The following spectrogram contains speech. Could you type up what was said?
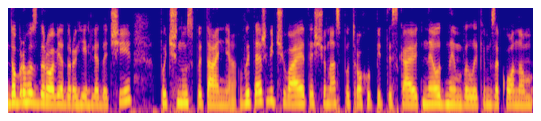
Доброго здоров'я, дорогі глядачі. Почну з питання. Ви теж відчуваєте, що нас потроху підтискають не одним великим законом,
